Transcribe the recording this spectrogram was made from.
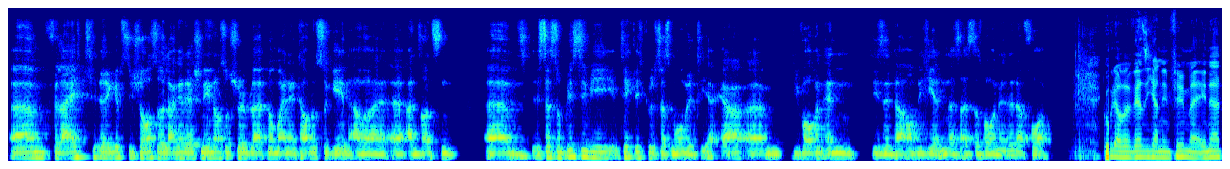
Ähm, vielleicht äh, gibt es die Chance, solange der Schnee noch so schön bleibt, nochmal in den Taunus zu gehen. Aber äh, ansonsten ähm, ist das so ein bisschen wie täglich grüßt das Murmeltier. Ja? Ähm, die Wochenenden, die sind da auch nicht hier anders als das Wochenende davor. Gut, aber wer sich an den Film erinnert,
